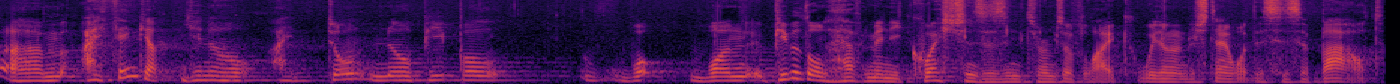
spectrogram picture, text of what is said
Um, I think, uh, you know, I don't know people. What, one, people don't have many questions as in terms of like, we don't understand what this is about.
